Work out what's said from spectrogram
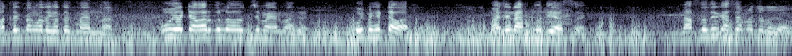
অর্ধেক বাংলাদেশ অর্ধেক মায়ানমার ওই টাওয়ারগুলো হচ্ছে মায়ানমারের ওই পাশের টাওয়ার মাঝে নাফ নদী আছে। নাফ নদীর কাছে আমরা চলে যাব।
